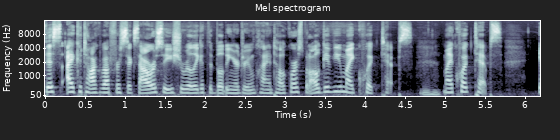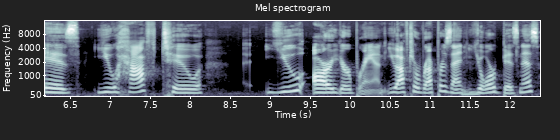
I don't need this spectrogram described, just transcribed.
this I could talk about for six hours, so you should really get the building your dream clientele course. But I'll give you my quick tips. My quick tips is you have to you are your brand. You have to represent your business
